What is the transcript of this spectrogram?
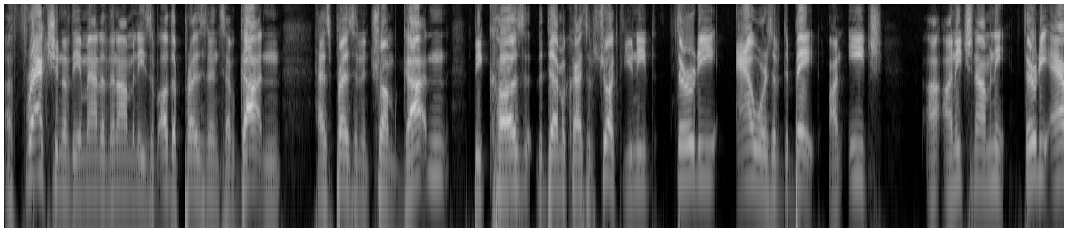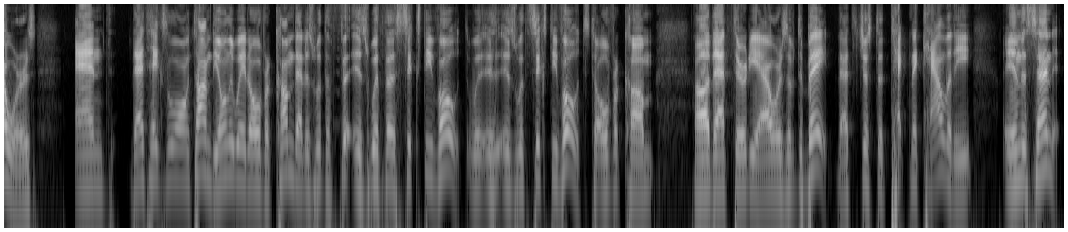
A fraction of the amount of the nominees of other presidents have gotten has President Trump gotten because the Democrats obstruct. You need 30 hours of debate on each uh, on each nominee. 30 hours and that takes a long time. The only way to overcome that is with a is with a 60 vote is, with 60 votes to overcome uh, that 30 hours of debate. That's just a technicality in the Senate.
